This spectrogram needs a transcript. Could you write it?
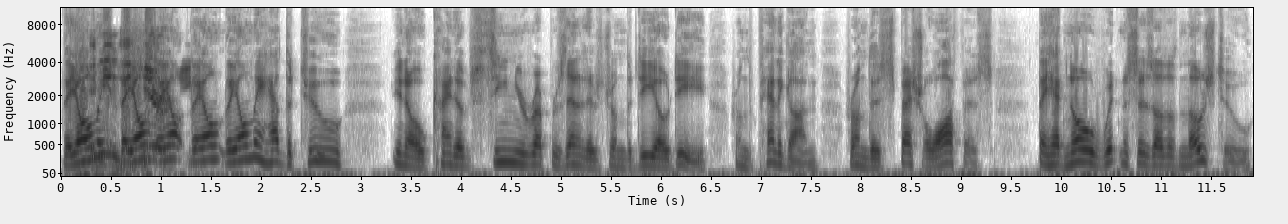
They only they the only they, on- they, on- they only had the two, you know, kind of senior representatives from the DoD, from the Pentagon, from this special office. They had no witnesses other than those two,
